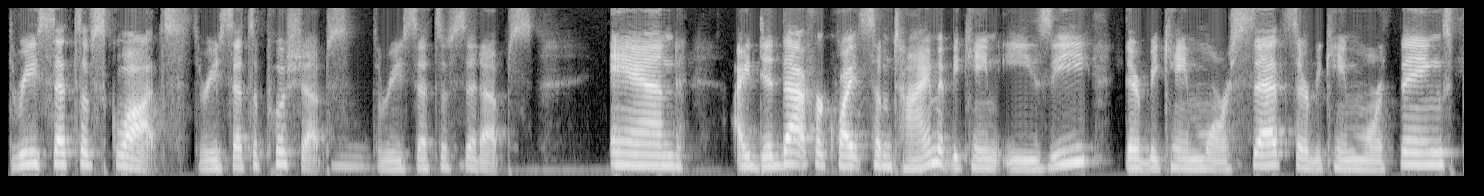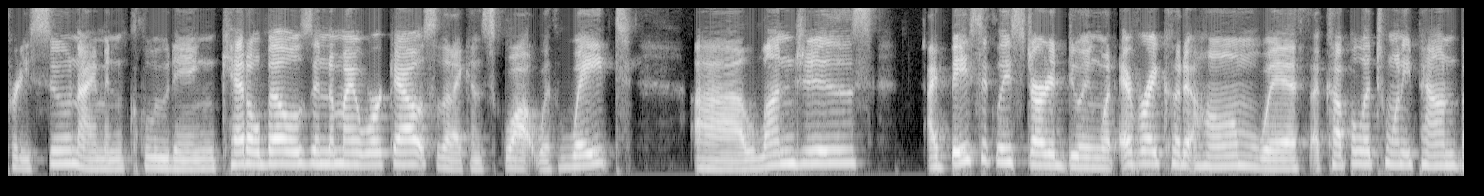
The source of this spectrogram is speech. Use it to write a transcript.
three sets of squats, three sets of push ups, mm. three sets of sit ups. And I did that for quite some time. It became easy. There became more sets, there became more things. Pretty soon, I'm including kettlebells into my workout so that I can squat with weight, uh, lunges. I basically started doing whatever I could at home with a couple of 20 pound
